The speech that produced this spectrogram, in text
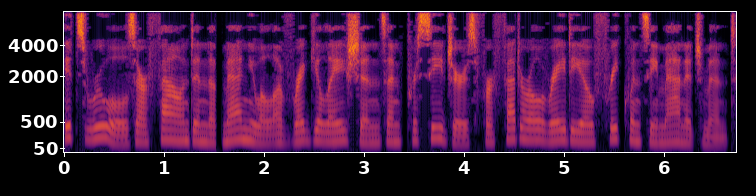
Its rules are found in the Manual of Regulations and Procedures for Federal Radio Frequency Management.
